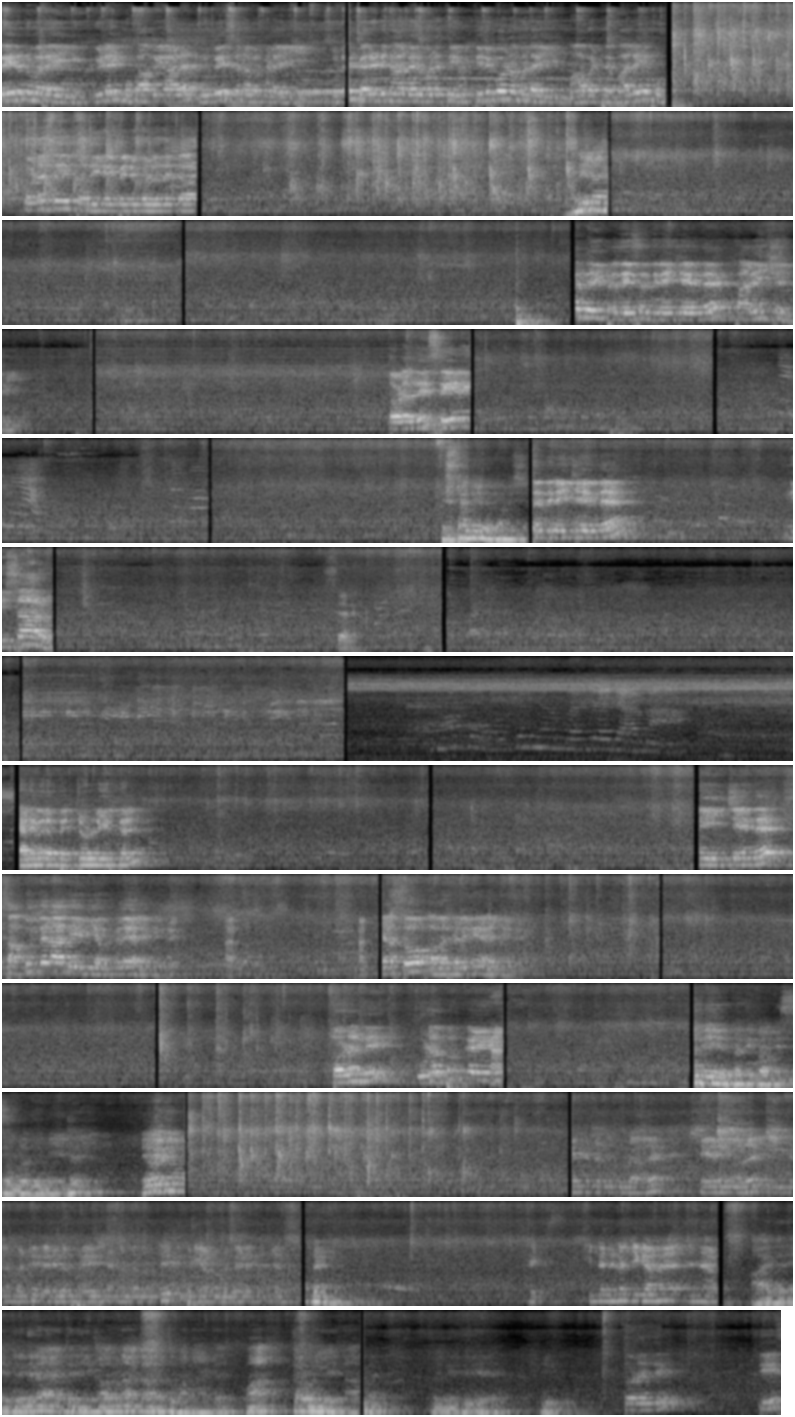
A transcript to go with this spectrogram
சேரனுவரை கிளை முகாமையாளர் ருபேசன் அவர்களை சுடை பெரடினா நிறுவனத்தின் திருகோணமலை மாவட்ட வலய தொடர்ந்து தொழிலை பெற்றுக் கொள்வதற்காக பிரதேசத்தினை சேர்ந்த கலைச்செல்வி. தொடர்ந்து சேனை எஸ்டபிள்யூ ரமேஷ் பிரதேசத்தினைச் சேர்ந்த நிசார் சரி அனைவரும் பெற்றுள்ளீர்கள் இதைச் சேர்ந்த சகுந்தலா தேவி அவர்களை அழைக்கின்றேன் யசோ அவர்களினை அழைக்கிறேன் தொடர்ந்து உடப்புக்கள் பிரதிபாவிசுவது மீது கூடாக சேருமாத இதில் பற்றி வெறுகள் இந்த நிகழ்ச்சிக்காக என்ன ආයතනයේ ප්‍රධාන ආයතනයේ කළමනාකාරතුමාට මා ගෞරවයෙන් ආරම්භ වෙන ඉදිරියට தொடர்ந்து தேசிய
